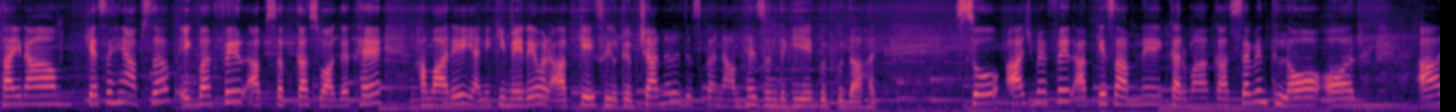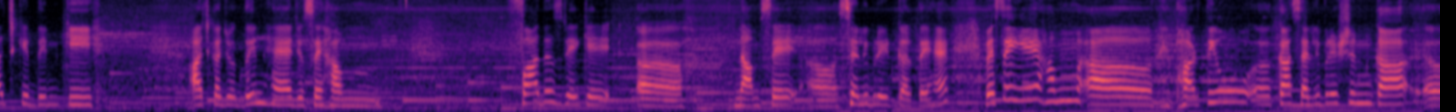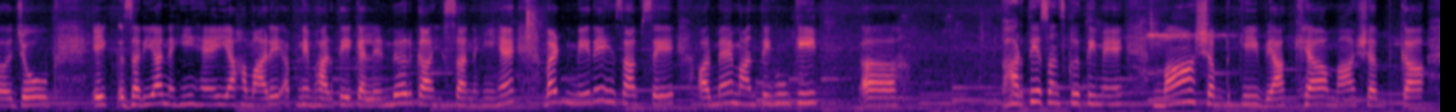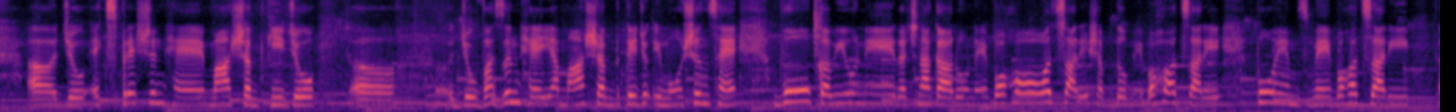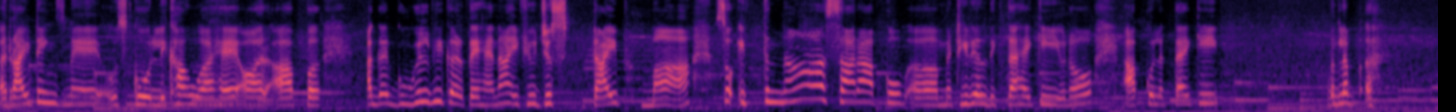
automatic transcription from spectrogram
साई राम कैसे हैं आप सब? एक बार फिर आप सबका स्वागत है हमारे यानी कि मेरे और आपके इस यूट्यूब चैनल जिसका नाम है ज़िंदगी गुदगुदाहट। सो so, आज मैं फिर आपके सामने कर्मा का सेवेंथ लॉ और आज के दिन की आज का जो दिन है जिसे हम फादर्स डे के आ, नाम से सेलिब्रेट करते हैं। वैसे ये हम भारतीयों का सेलिब्रेशन का आ, जो एक ज़रिया नहीं है या हमारे अपने भारतीय कैलेंडर का हिस्सा नहीं है। बट मेरे हिसाब से, और मैं मानती हूँ कि भारतीय संस्कृति में माँ शब्द की व्याख्या, माँ शब्द का जो एक्सप्रेशन है, माँ शब्द की जो जो वज़न है या माँ शब्द के जो इमोशंस हैं वो कवियों ने रचनाकारों ने बहुत सारे शब्दों में बहुत सारे पोएम्स में बहुत सारी राइटिंग्स में उसको लिखा हुआ है और आप अगर गूगल भी करते हैं ना इफ़ यू जस्ट टाइप माँ सो इतना सारा आपको मटेरियल uh, दिखता है कि यू you नो know, आपको लगता है कि मतलब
